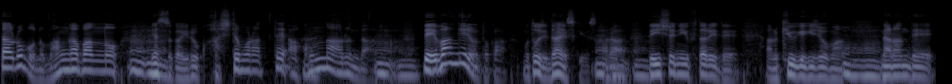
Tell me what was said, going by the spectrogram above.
ターロボの漫画版のうんうん。やつとかいろいろ貸してもらって、あこんなんあるんだとか、うんうんで「エヴァンゲリオン」とかも当時大好きですから、うんうんうん。で一緒に2人であの旧劇場版うんうん並んで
